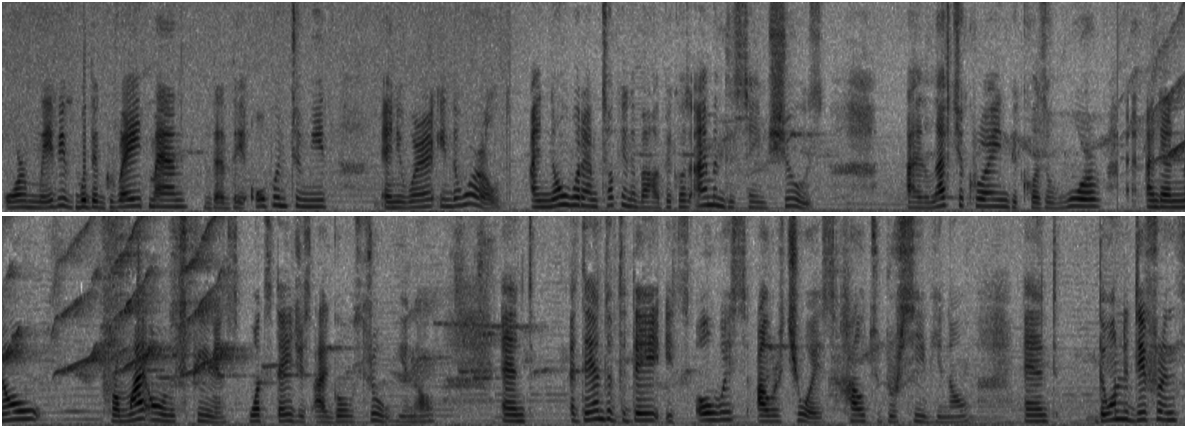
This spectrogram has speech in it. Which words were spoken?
or maybe with a great man that they open to meet anywhere in the world. I know what I'm talking about because I'm in the same shoes. I left Ukraine because of war and I know from my own experience what stages I go through, you know. And at the end of the day it's always our choice how to perceive you know and the only difference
